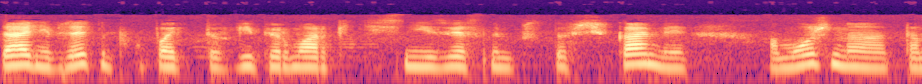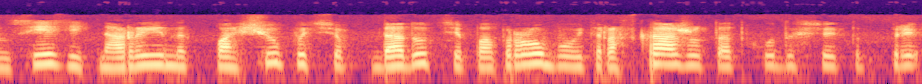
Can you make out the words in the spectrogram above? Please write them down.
Да, не обязательно покупать это в гипермаркете с неизвестными поставщиками, а можно там съездить на рынок, пощупать все, дадут тебе попробовать, расскажут, откуда все это при,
